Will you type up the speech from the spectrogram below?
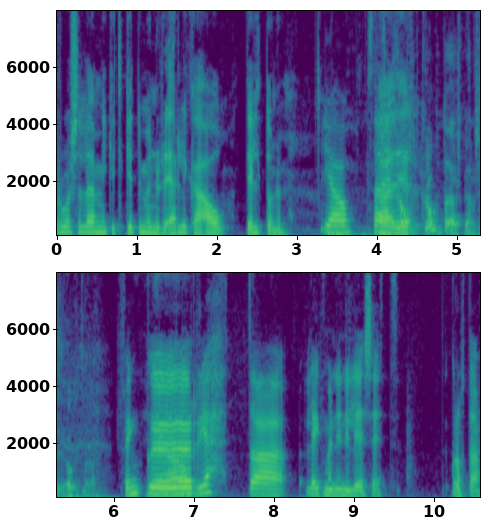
rosalega mikill getumunur er líka á deildunum. Já, það, Það er er- Grót, gróta er að spila sig ákveðlega fengu Já. rétta leikmenn inn í liðið sitt gróta,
